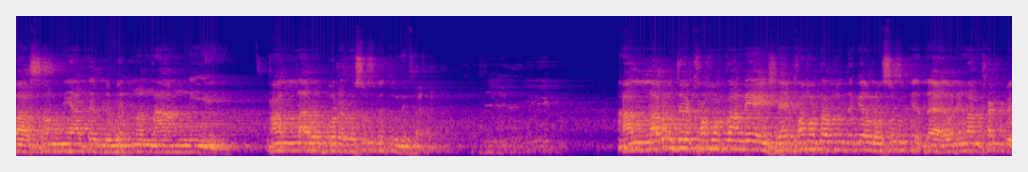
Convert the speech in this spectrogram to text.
বা সন্নিয়াতের বিভিন্ন নাম নিয়ে আল্লাহর উপরে রসুলকে তুলে ফেলে আল্লাহরও যে ক্ষমতা নেই, সেই ক্ষমতা যদি কেউ রসুলকে দেয়, ওর ইমান থাকবে।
